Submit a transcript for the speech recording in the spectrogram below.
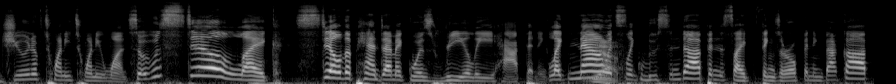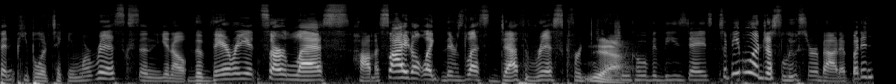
June of 2021. So it was still like, still the pandemic was really happening. Like now Yeah. it's like loosened up and it's like things are opening back up and people are taking more risks and, you know, the variants are less homicidal. Like there's less death risk for Yeah. catching COVID these days. So people are just looser about it. But in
